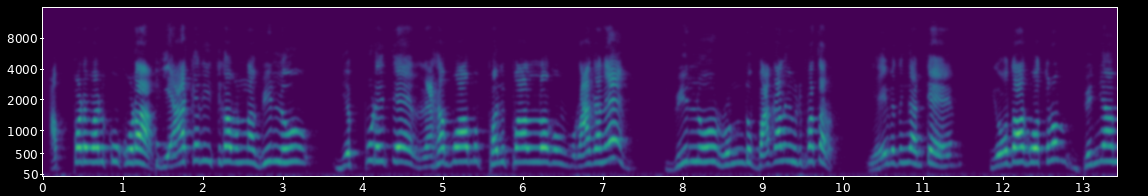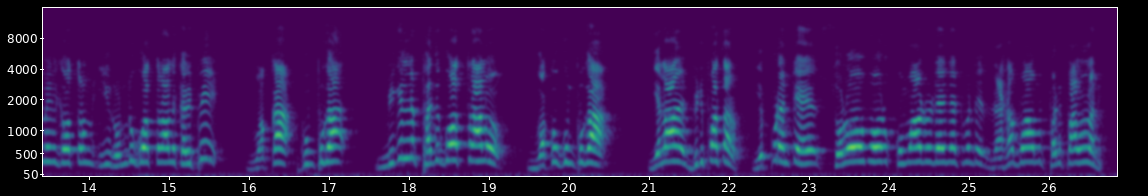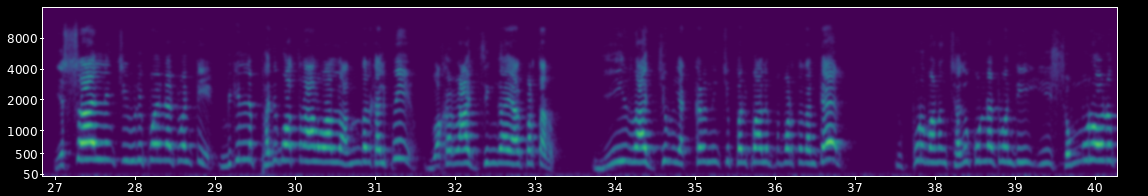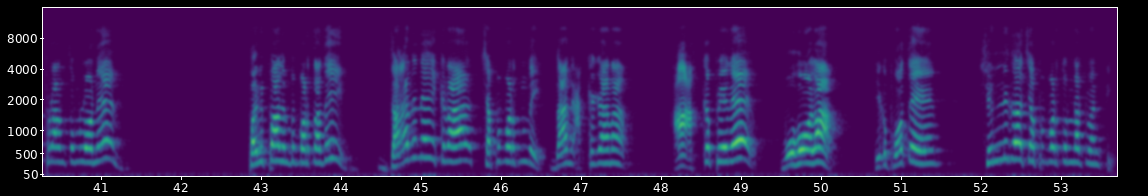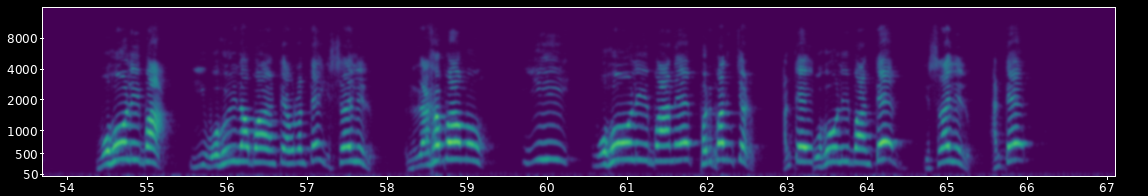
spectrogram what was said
అప్పటి వరకు కూడా ఏకరీతిగా ఉన్న వీళ్ళు ఎప్పుడైతే రెహబాము పరిపాలనలో రాగానే వీళ్ళు రెండు భాగాలుగా విడిపోతారు. ఏ విధంగా అంటే యోధా గోత్రం బెన్యామిన్ గోత్రం ఈ రెండు గోత్రాలు కలిపి ఒక గుంపుగా మిగిలిన పది గోత్రాలు ఒక గుంపుగా ఇలా విడిపోతారు. ఎప్పుడంటే సొలోమోను కుమారుడైనటువంటి రెహబాము పరిపాలనని ఇస్రాయల్ నుంచి విడిపోయినటువంటి మిగిలిన పది గోత్రాల వాళ్ళు అందరు కలిపి ఒక రాజ్యంగా ఏర్పడతారు. ఈ రాజ్యం ఎక్కడి నుంచి పరిపాలింపబడుతుందంటే ఇప్పుడు మనం చదువుకున్నటువంటి ఈ సొమ్మురోను ప్రాంతంలోనే పరిపాలింపబడుతుంది. దానినే ఇక్కడ చెప్పబడుతుంది. దాని అక్కగాన ఆ అక్క పేరే ఓహోలా. ఇకపోతే చెల్లిగా చెప్పబడుతున్నటువంటి ఓహోలీబా ఈ ఒహోలీబా అంటే ఎవరంటే ఇస్రాయేలీలు. రెహబాము ఈ ఒహోలీబానే పరిపాలించాడు. అంటే ఒహోలీబా అంటే ఇస్రాయేలీలు. అంటే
